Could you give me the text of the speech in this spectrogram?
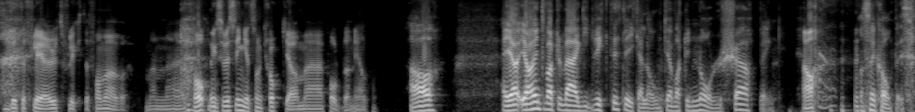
lite fler utflykter framöver. Men eh, förhoppningsvis inget som krockar med podden i alla fall. Ja. Jag, jag har inte varit iväg riktigt lika långt. Jag har varit i Norrköping Ja, hos en kompis.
